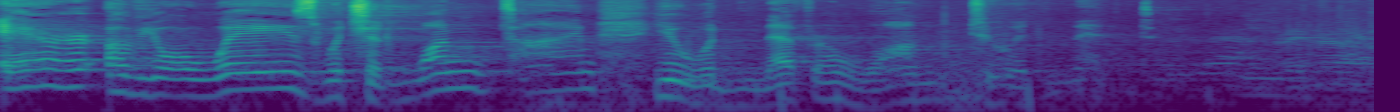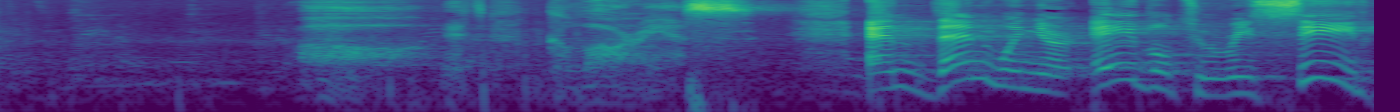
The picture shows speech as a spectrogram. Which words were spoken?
error of your ways, which at one time you would never want to admit. Oh, it's glorious. And then when you're able to receive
